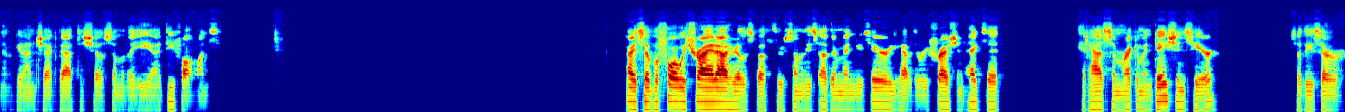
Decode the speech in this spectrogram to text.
And we can uncheck that to show some of the uh, default ones. All right, so before we try it out here, let's go through some of these other menus here. You have the refresh and exit. It has some recommendations here. So these are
